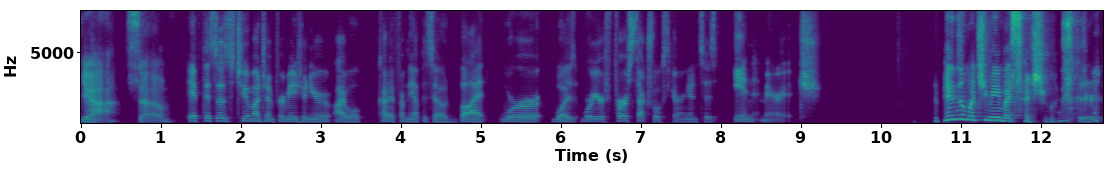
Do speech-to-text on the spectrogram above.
Yeah. So if this is too much information, you I will cut it from the episode. But were was were your first sexual experiences in marriage? depends on what you mean by sexual experience.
